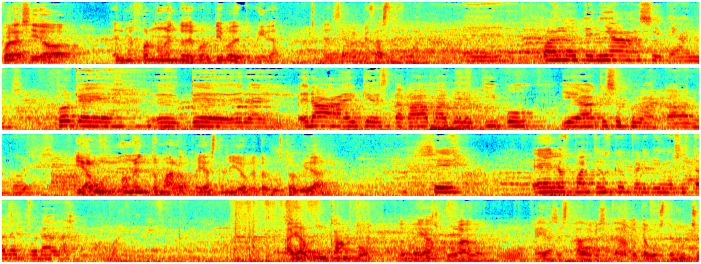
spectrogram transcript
¿Cuál ha sido el mejor momento deportivo de tu vida desde que empezaste a jugar? Eh, cuando tenía siete años. Porque eh, te- era, era el que destacaba más del equipo y era el que siempre marcaba los goles. ¿Y algún momento malo que hayas tenido que te guste olvidar? Sí, eh, los partidos que perdimos esta temporada. ¿Hay algún campo donde hayas jugado que hayas estado y visitado que te guste mucho?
